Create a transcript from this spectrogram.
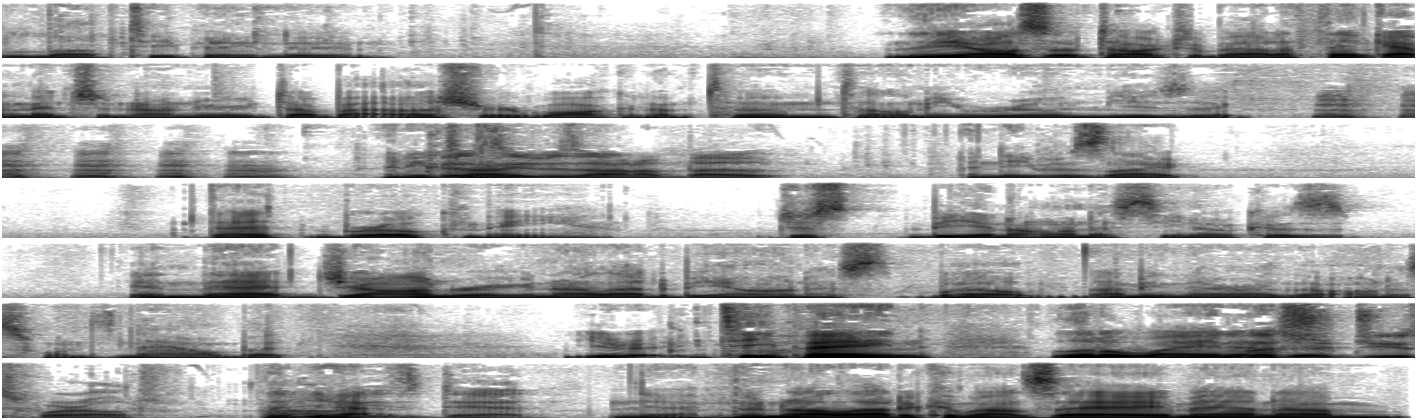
Love T Pain, dude. And then he also talked about, I think I mentioned on here, he talked about Usher walking up to him and telling him he ruined music. And he Because he was on a boat. and he was like, "That broke me." Just being honest, you know, because in that genre, you're not allowed to be honest. Well, I mean, there are the honest ones now, but you know, T Pain, Lil Wayne, Unless th- you're Juice WRLD. Oh, Yeah. he's dead. yeah, they're not allowed to come out and say, "Hey, man, I'm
